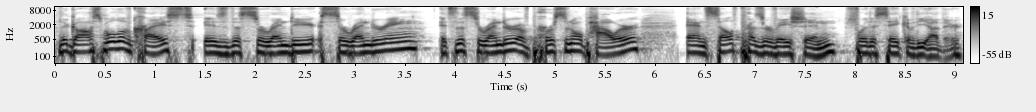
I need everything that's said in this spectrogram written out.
the gospel of Christ is the surrender, surrendering, it's the surrender of personal power and self preservation for the sake of the other.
